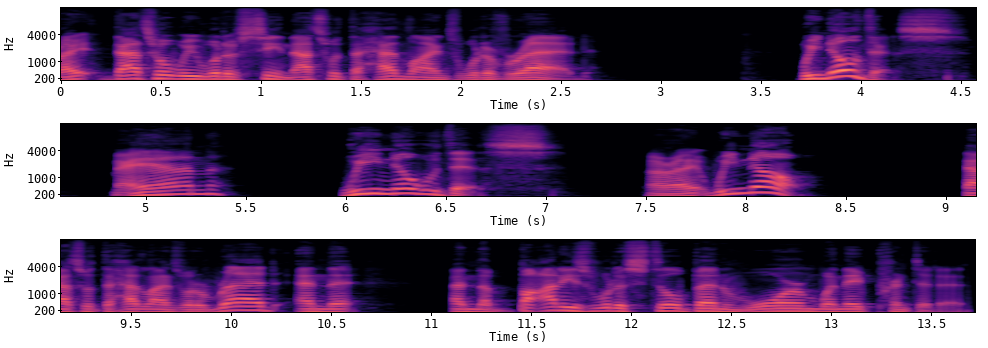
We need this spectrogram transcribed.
right? That's what we would have seen. That's what the headlines would have read. We know this, man. We know this. All right. We know. That's what the headlines would have read, and the and the bodies would have still been warm when they printed it.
